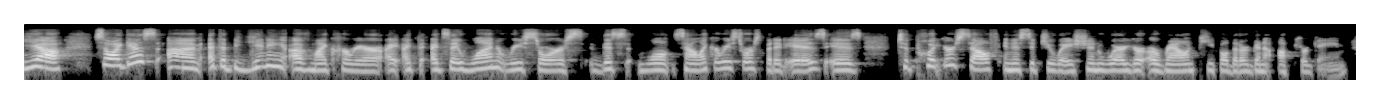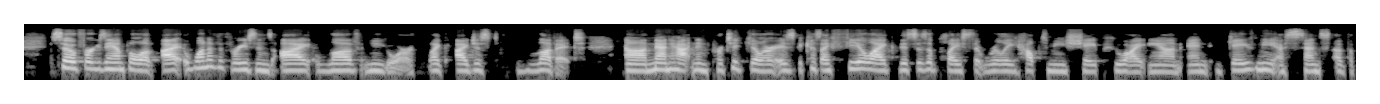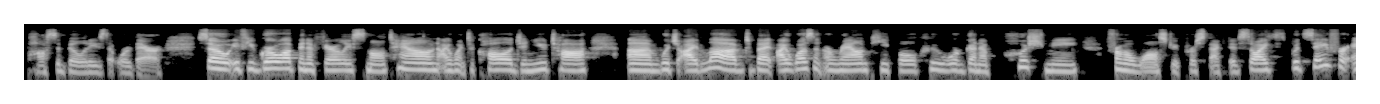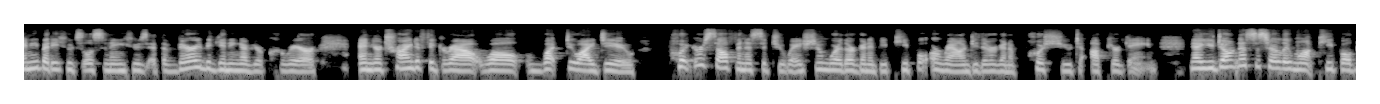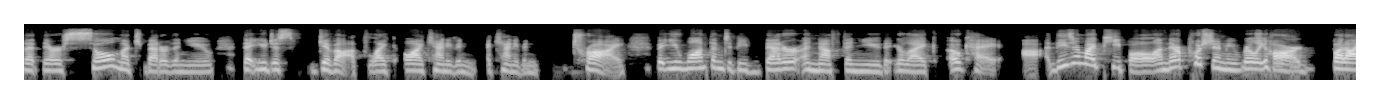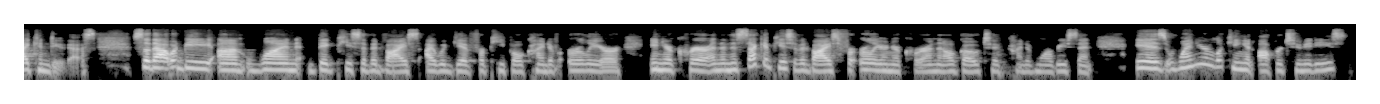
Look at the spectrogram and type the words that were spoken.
yeah. So I guess um, at the beginning of my career, I, I would say one resource. This won't sound like a resource, but it is. Is to put yourself in a situation where you're around people that are going to up your game. So, for example, I one of the reasons I love New York, like I just love it, uh, Manhattan in particular, is because I feel like this is a place that really helped me shape who I am and gave me a sense of the possibilities that were there. So, if you grow up in a fairly small town, I went to college in Utah, um, which I loved, but I wasn't around people who were going to push me from a Wall Street perspective. So I would say for anybody who's listening, who's at the very beginning of your career and you're trying to figure out, well, what do I do? Put yourself in a situation where there are going to be people around you that are going to push you to up your game. Now, you don't necessarily want people that they're so much better than you that you just give up, like, oh, I can't even, I can't even try. But you want them to be better enough than you that you're like, okay, uh, these are my people and they're pushing me really hard but I can do this. So that would be um, one big piece of advice I would give for people kind of earlier in your career. And then the second piece of advice for earlier in your career, and then I'll go to kind of more recent, is when you're looking at opportunities,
